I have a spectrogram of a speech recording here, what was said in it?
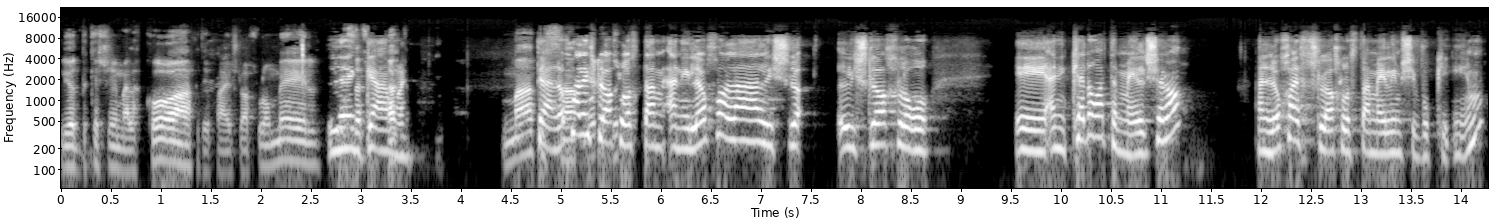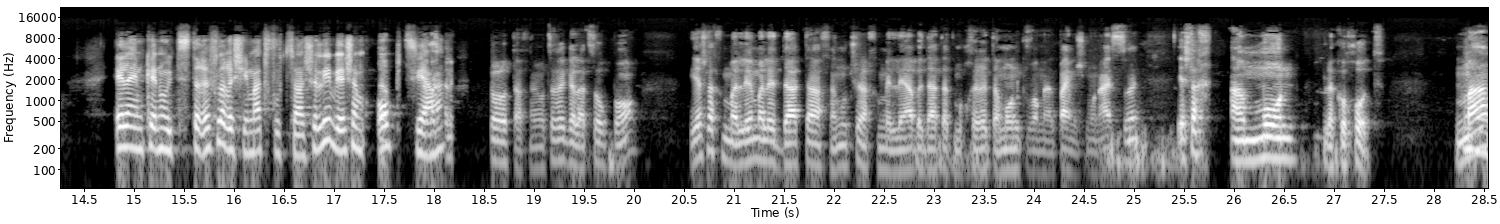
להיות בקשר עם הלקוח, את יכולה לשלוח לו מייל. לגמרי. מה את עושה? אני לא יכולה לשלוח לו סתם, אני לא יכולה לשלוח לו... אה, אני כן רואה את המייל שלו, אני לא יכולה לשלוח לו סתם מיילים שיווקיים, אלא אם כן הוא יצטרף לרשימת תפוצה שלי, ויש שם אופציה... אני רוצה רגע לעצור פה. יש לך מלא מלא data, החנות שלך מלאה ב data, את מוכרת המון כבר מ-2018, יש לך המון לקוחות. מה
